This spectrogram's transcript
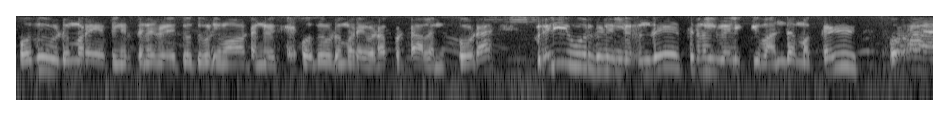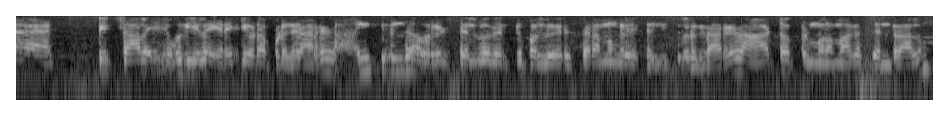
பொது விடுமுறை அப்படிங்கிற திருநெல்வேலி தூத்துக்குடி மாவட்டங்களுக்கு பொது விடுமுறை விடப்பட்டாலும் கூட வெளியூர்களில் இருந்து திருநெல்வேலிக்கு வந்த மக்கள் சாலை பகுதியில் இறக்கி விடப்படுகிறார்கள். அங்கிருந்து அவர்கள் செல்வதற்கு பல்வேறு சிரமங்களை சந்தித்து வருகிறார்கள். ஆட்டோக்கள் மூலமாக சென்றாலும்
